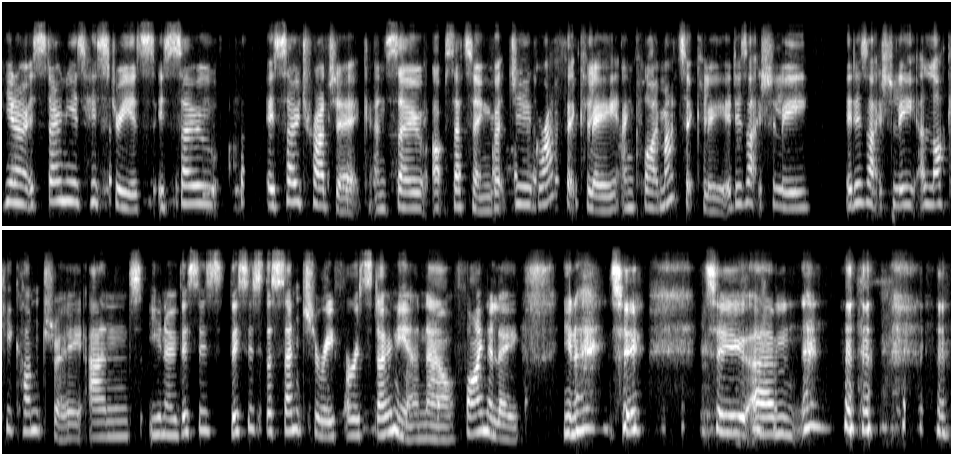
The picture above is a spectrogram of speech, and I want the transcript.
you know, Estonia's history is is so is so tragic and so upsetting, but geographically and climatically, it is actually it is actually a lucky country. And you know this is this is the century for estonia now finally you know to to um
